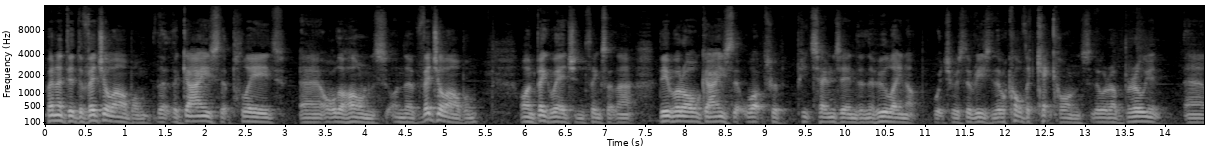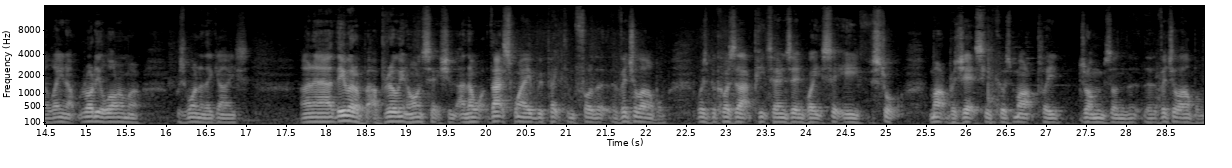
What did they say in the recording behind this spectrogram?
when I did the Vigil album, the, the guys that played uh, all the horns on the Vigil album, on Big Wedge and things like that, they were all guys that worked with Pete Townshend and the Who lineup, which was the reason. They were called the Kick Horns. They were a brilliant uh, lineup. Roddy Lorimer was one of the guys. And uh, they were a, a, brilliant horn section, and that's why we picked them for the, the Vigil album, was because of that Pete Townshend, White City, stroke Mark Brzezicki, because Mark played drums on the, the Vigil album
